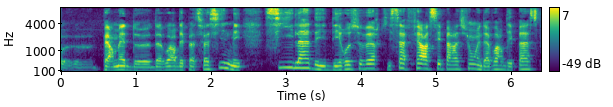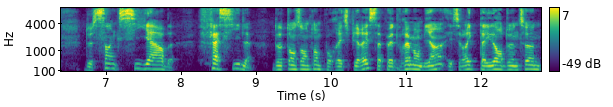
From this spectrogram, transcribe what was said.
euh, permettre d'avoir des passes faciles, mais s'il a des, receveurs qui savent faire la séparation et d'avoir des passes de 5-6 yards faciles de temps en temps pour respirer, ça peut être vraiment bien. Et c'est vrai que Tyler Johnson,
